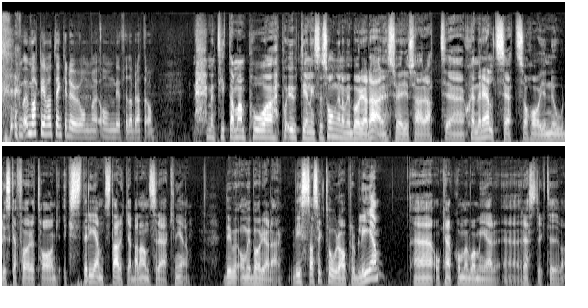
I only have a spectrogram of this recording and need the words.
Martin, vad tänker du om, om det Frida berättar om? Men tittar man på, på utdelningssäsongen om vi börjar där så är det så här att eh, generellt sett så har ju nordiska företag extremt starka balansräkningar. Det, om vi börjar där. Vissa sektorer har problem Eh, och kanske kommer vara mer eh, restriktiva.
